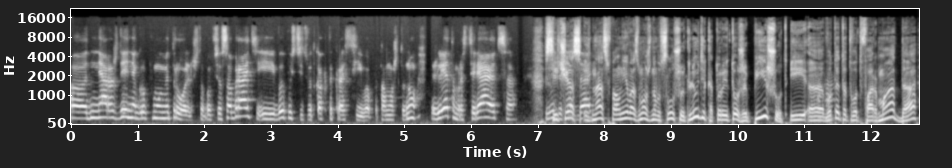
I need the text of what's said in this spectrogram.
э, дня рождения группы Мумитроль, чтобы все собрать и выпустить вот как-то красиво, потому что, ну, летом растеряются. Сейчас отдать. нас вполне возможно слушают люди, которые тоже пишут, и э, ага. вот этот вот формат, да,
